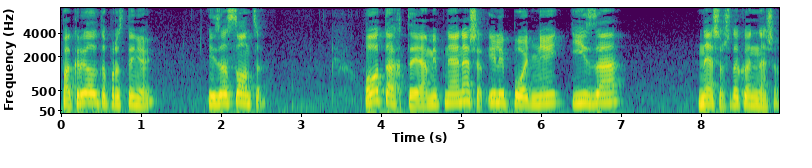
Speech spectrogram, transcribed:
покрыл это простыней из-за солнца. Отахте мипнея нешер. Или под ней из-за нешер. Что такое нешер?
